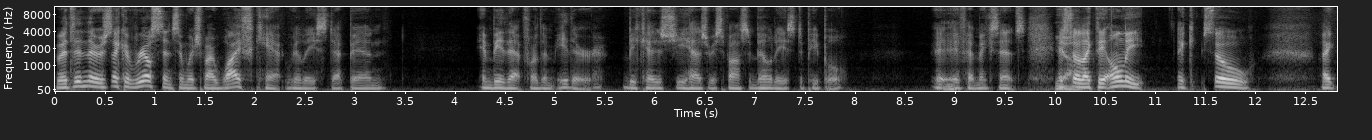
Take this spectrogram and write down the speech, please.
But then there's like a real sense in which my wife can't really step in and be that for them either because she has responsibilities to people, i mm. if that makes sense. And Yeah. so, like, the only, like, so, like,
